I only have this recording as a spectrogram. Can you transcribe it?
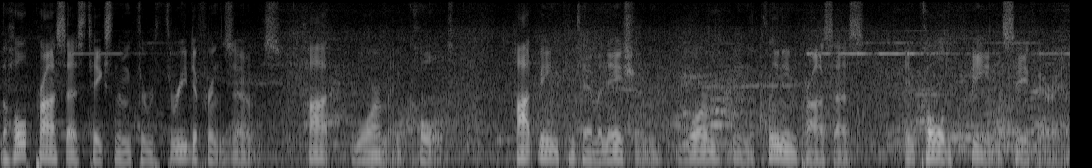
The whole process takes them through three different zones hot, warm, and cold. Hot being contamination, warm being the cleaning process, and cold being the safe area.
